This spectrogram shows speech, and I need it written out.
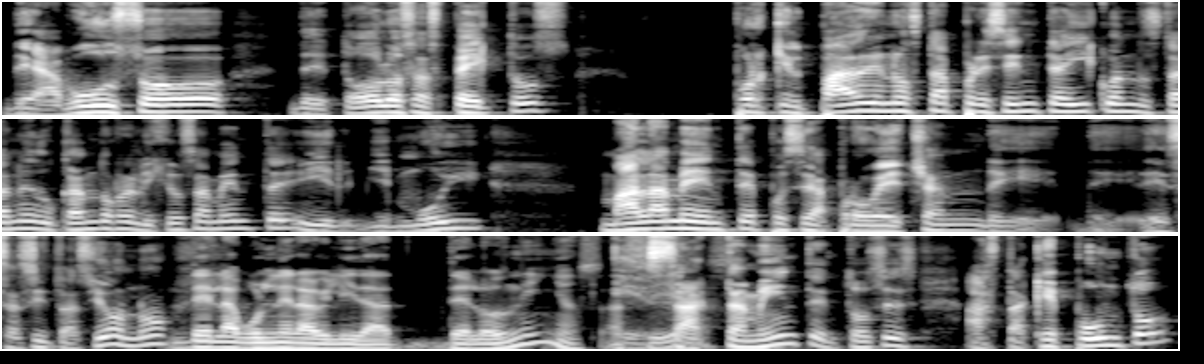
de abuso, de todos los aspectos, porque el padre no está presente ahí cuando están educando religiosamente y, muy malamente pues se aprovechan de, de, esa situación, ¿no? De la vulnerabilidad de los niños. Exactamente, entonces, ¿hasta qué punto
